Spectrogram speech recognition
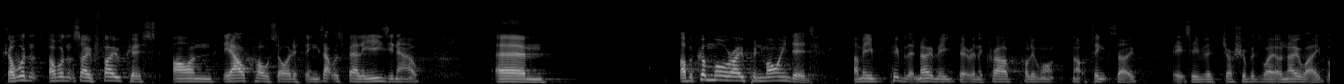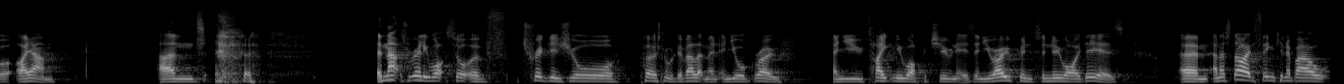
Because I wasn't, I wasn't so focused on the alcohol side of things, that was fairly easy now. Um, I become more open minded. I mean, people that know me that are in the crowd probably won't not think so. It's either Josh Hubbard's way or no way, but I am. And, and that's really what sort of triggers your personal development and your growth. And you take new opportunities and you're open to new ideas. Um, and I started thinking about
